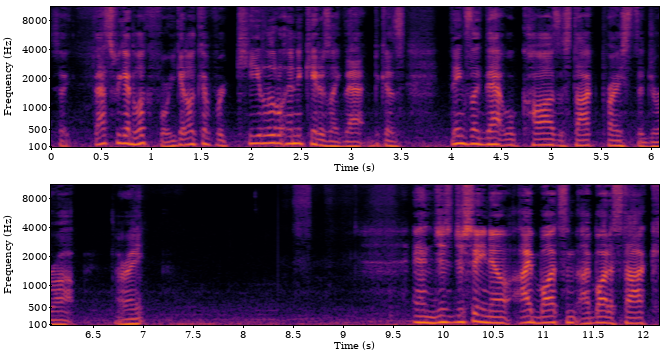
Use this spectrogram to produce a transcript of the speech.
So that's what you got to look for. You got to look up for key little indicators like that because things like that will cause the stock price to drop. All right. And just just so you know, I bought some. I bought a stock,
